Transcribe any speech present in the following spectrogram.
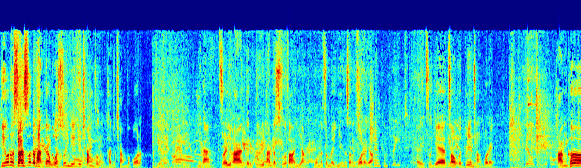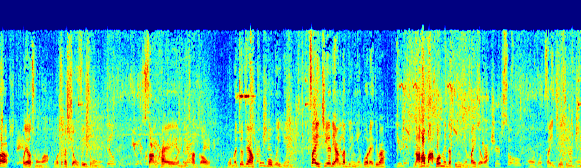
丢了三四个坦克，我瞬间就抢中，他就抢不过了。你看这一盘跟第一盘的死法一样，我们准备延伸过来呀。哎，直接造个电厂过来。坦克不要冲啊！我这个小飞熊伤害没他高，我们就这样步步为营，再接两个兵营过来，对吧？然后把后面的兵营卖掉啊！哎，我再接兵营，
